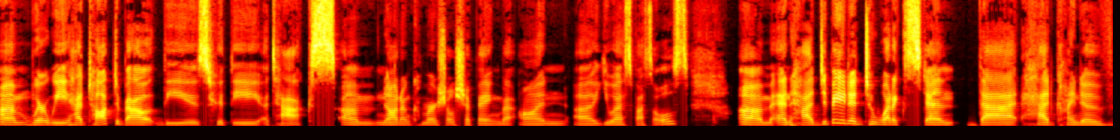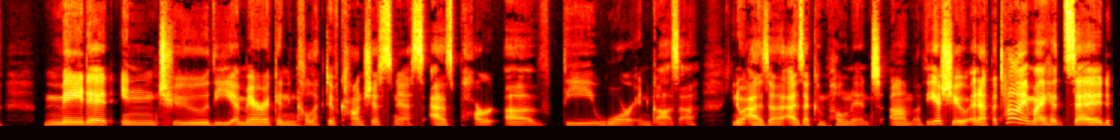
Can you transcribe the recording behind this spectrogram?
um, where we had talked about these Houthi attacks, um, not on commercial shipping but on uh, U.S. vessels, um, and had debated to what extent that had kind of made it into the American collective consciousness as part of the war in Gaza, you know, as a as a component um, of the issue. And at the time, I had said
